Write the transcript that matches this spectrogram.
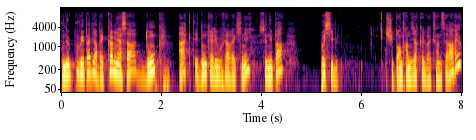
Vous ne pouvez pas dire, ben, comme il y a ça, donc acte et donc allez vous faire vacciner. Ce n'est pas possible. Je ne suis pas en train de dire que le vaccin ne sert à rien.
